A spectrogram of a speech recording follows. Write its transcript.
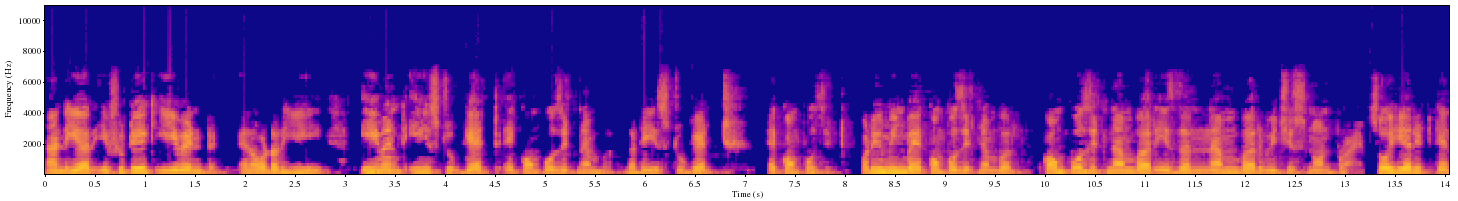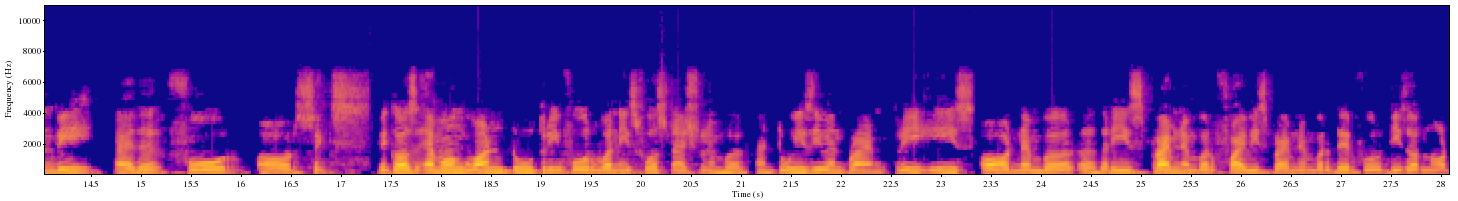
and here if you take event n order e, event is to get a composite number that is to get a composite. What do you mean by a composite number? Composite number is the number which is non-prime. So here it can be either 4 or 6 because among 1 2 3 4 1 is first natural number and 2 is even prime 3 is odd number uh, that is prime number 5 is prime number. Therefore these are not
